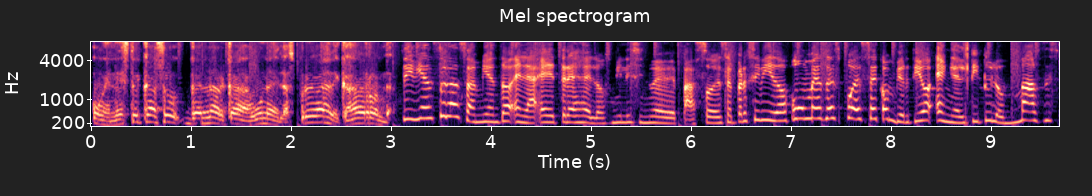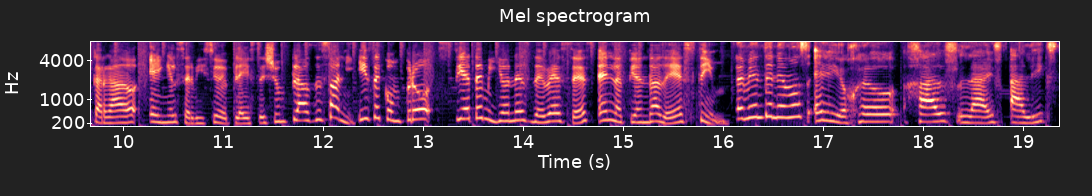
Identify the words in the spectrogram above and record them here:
o en este caso ganar cada una de las pruebas de cada ronda. Si bien su lanzamiento en la E3 del 2019 pasó desapercibido, un mes después se convirtió en el título más descargado en el servicio de PlayStation Plus de Sony y se compró 7 millones de veces en la tienda de Steam. También tenemos el videojuego Half-Life Alyx,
